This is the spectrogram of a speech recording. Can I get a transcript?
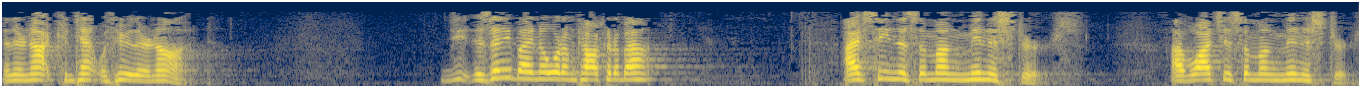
And they're not content with who they're not. Does anybody know what I'm talking about? I've seen this among ministers. I've watched this among ministers.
